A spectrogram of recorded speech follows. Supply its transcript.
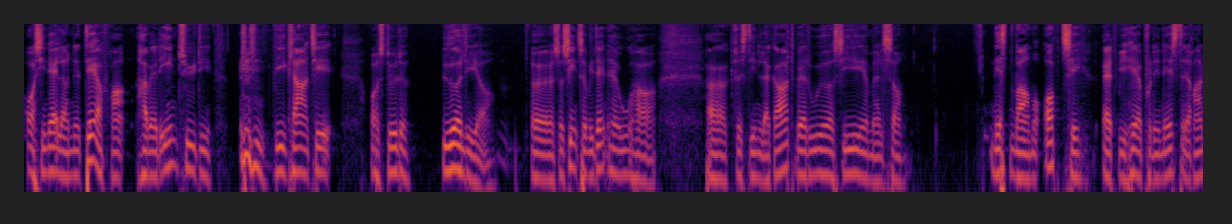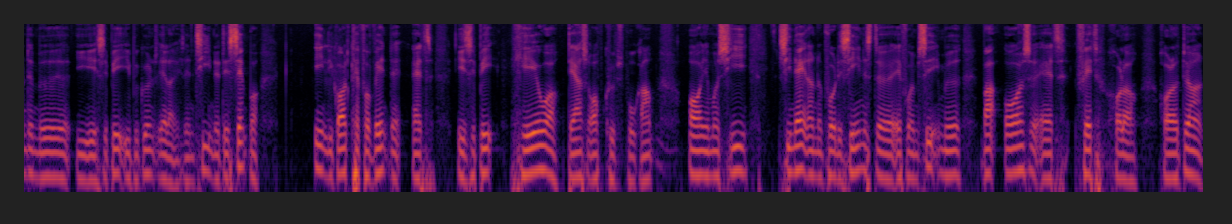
og signalerne derfra har været entydige. vi er klar til at støtte yderligere. Øh, så sent som i den her uge har, har Christine Lagarde været ude og sige, at altså næsten varmer op til, at vi her på det næste rentemøde i ECB i begyndelsen, eller den 10. december, egentlig godt kan forvente, at ECB hæver deres opkøbsprogram. Og jeg må sige, signalerne på det seneste FOMC-møde var også, at Fed holder, holder døren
